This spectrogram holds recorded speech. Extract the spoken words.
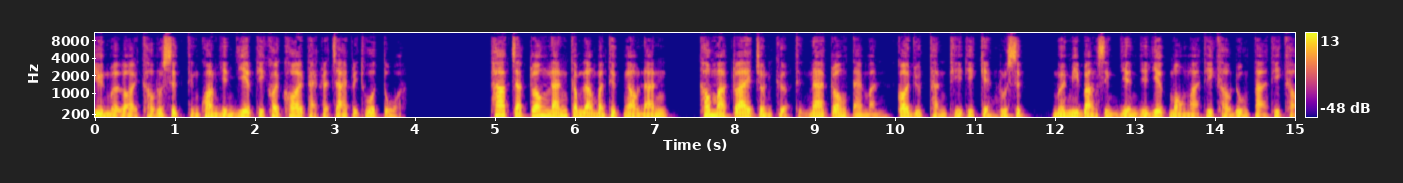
ยืนเหม่อลอยเขารู้สึกถึงความเย็นเยียบที่ค่อยๆ แผ่กระจายไปทั่วตัว ภาพจากกล้องนั้นกำลังบันทึกเงานั้น เข้ามาใกล้จนเกือบถึงหน้ากล้องแต่มันก็หยุดทันทีที่เก่งรู้สึกเหมือนมีบางสิ่งเย็นเยือกมองมาที่เขาดวงตาที่เขา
